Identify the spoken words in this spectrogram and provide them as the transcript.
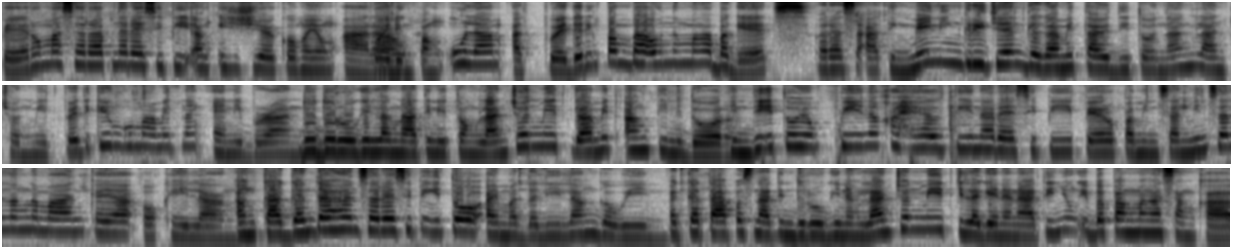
pero masarap na recipe ang isi-share ko ngayong araw. Pwedeng pang ulam at pwede ring pambaon ng mga bagets. Para sa ating main ingredient, gagamit tayo dito ng luncheon meat. Pwede kayong gumamit ng any brand. Dudurugin lang natin itong luncheon meat gamit ang tinidor. Hindi ito yung pinaka-healthy na recipe pero paminsan-minsan lang naman kaya okay lang. Ang kagandahan sa recipe ito ay madali lang gawin. Pagkatapos natin durugin ng luncheon meat, ilagay na natin yung iba pang mga sangkap.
